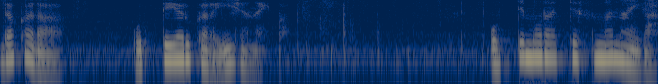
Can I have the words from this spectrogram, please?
だから追ってやるからいいじゃないか。追ってもらってすまないが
